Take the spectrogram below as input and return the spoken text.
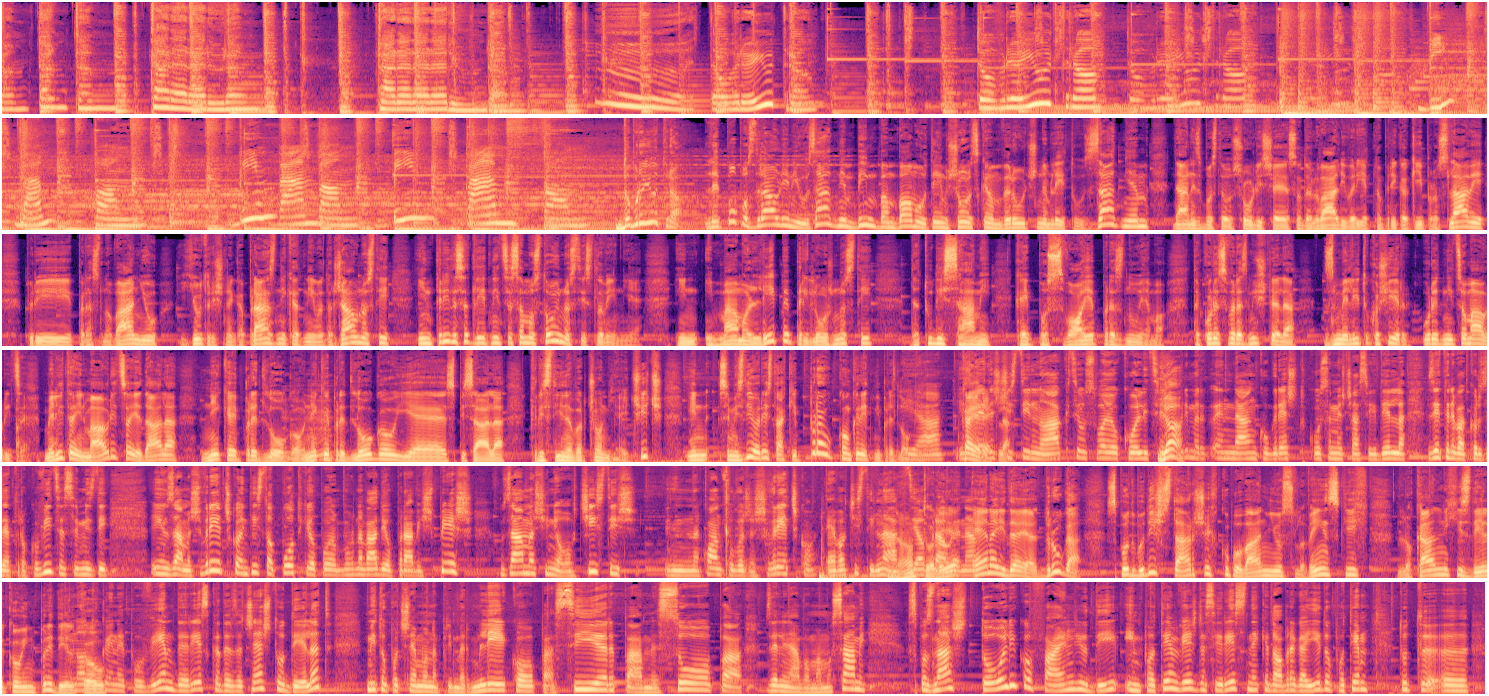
Tam tam tam, tarararuram, tarararum dam. Dobro jutro. Dobro jutro. Dobro jutro. Bim, bam, bom. Bim, bam, bom. Bim, bam, bom. Dobro jutro, lepo pozdravljeni v zadnjem bim-bam-bomu v tem šolskem veručnem letu. Zadnjem, danes boste v šoli še sodelovali, verjetno pri kakšni proslavi, pri praznovanju jutrišnjega praznika Dneva državnosti in 30-letnice samostojnosti Slovenije. In imamo lepe priložnosti, da tudi sami kaj po svoje praznujemo. Tako da smo razmišljali z Melito Košir, urednico Maurice. Melita in Maurica je dala nekaj predlogov. Nekaj predlogov je spisala Kristina Vrčon Jajčič in se mi zdijo res taki prav konkretni predlogi. Ja, Kaj je rekla? čistilno akcijo v svoji okolici. Ja. Naprimer, en dan, ko greš, tako sem jaz včasih delala, zdaj treba kar vzeti rokovice, se mi zdi, in vzameš vrečko in tisto pot, ki jo ponavadi opraviš peš, vzameš in jo očistiš. In na koncu vržeš vrečko, evo čistilna akcija No, opravljena. ena ideja. Druga, spodbudiš starše k kupovanju slovenskih, lokalnih izdelkov in No, pridelkov. tukaj ne povem, da je res, kadar začneš to delati, mi to počnemo, naprimer mleko, pa sir, pa meso, pa zelenjavo imamo sami. Spoznaš toliko fajn ljudi in potem veš, da si res nekaj dobrega jedel. Potem tudi, uh,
